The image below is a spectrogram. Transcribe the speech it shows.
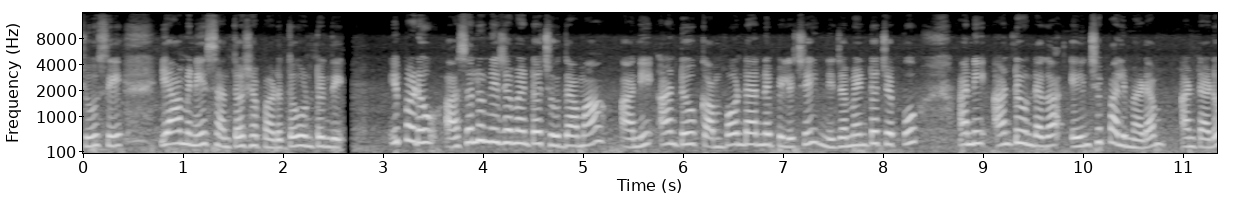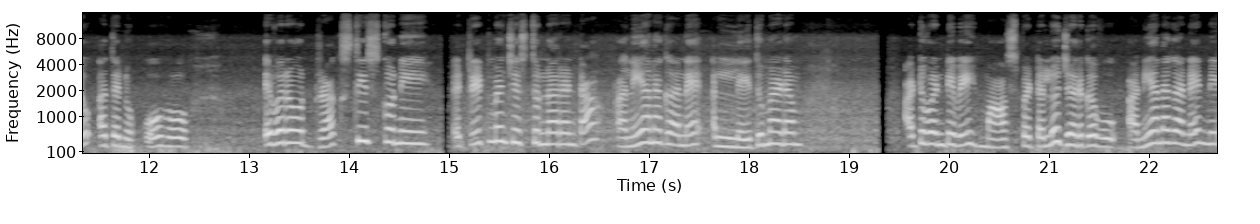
చూసి యామిని సంతోషపడుతూ ఉంటుంది. ఇప్పుడు అసలు నిజమేంటో చూద్దామా అని అంటూ కంపౌండర్ని పిలిచి నిజమేంటో చెప్పు అని అంటూ ఉండగా ఏం చెప్పాలి మేడం? అంటాడు అతను. ఓహో ఎవరో డ్రగ్స్ తీసుకొని ట్రీట్మెంట్ చేస్తున్నారంట అని అనగానే లేదు మేడం అటువంటివి మా హాస్పిటల్లో జరగవు అని అనగానే నీ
